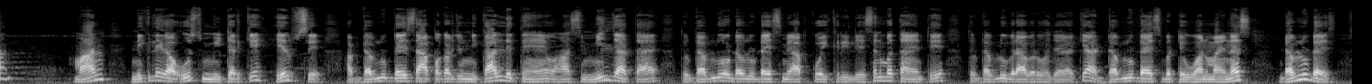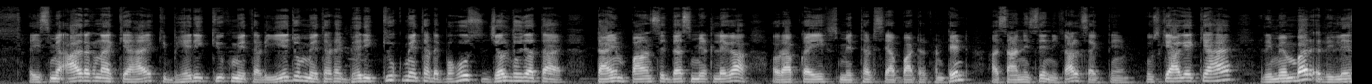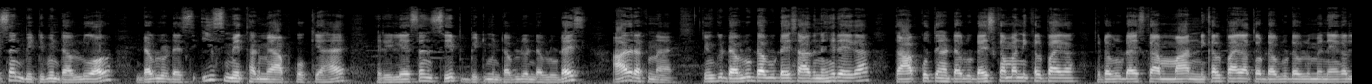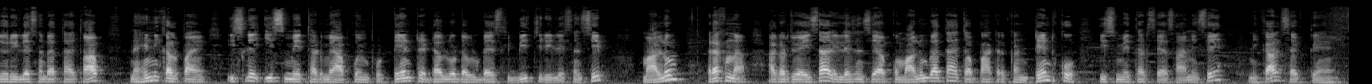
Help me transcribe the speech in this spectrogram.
मान निकलेगा उस मीटर के हेल्प से। अब डब्ल्यू डैश आप अगर जो निकाल लेते हैं, वहाँ से मिल जाता है तो डब्ल्यू और डब्ल्यू डैश में आपको एक रिलेशन बताए थे तो डब्ल्यू बराबर हो जाएगा क्या? डब्ल्यू डैश बटे वन माइनस डब्ल्यू डैश इसमें आज रखना क्या है कि वेरी क्यूक मेथड ये जो मेथड है वेरी क्यूक मेथड है, बहुत जल्द हो जाता है। टाइम पाँच से दस मिनट लेगा और आपका इस मेथड से आप वाटर कंटेंट आसानी से निकाल सकते हैं। उसके आगे क्या है? रिमेम्बर रिलेशन बिटवीन डब्ल्यू और डब्ल्यू डैश इस मेथड में आपको क्या है? Relationship between W and W dash याद रखना है। क्योंकि डब्ल्यू डब्ल्यू डैश याद नहीं रहेगा तो आपको तो यहाँ डब्ल्यू डैश का मान निकल पाएगा। तो डब्ल्यू डैश का मान निकल पाएगा तो डब्ल्यू डब्ल्यू में नहीं अगर जो रिलेशन रहता है तो आप नहीं निकल पाए। इसलिए इस मेथड में आपको इम्पोर्टेंट डब्ल्यू डब्ल्यू डैश के बीच रिलेशनशिप मालूम रखना। अगर जो ऐसा रिलेशनशिप आपको मालूम रहता है तो आप वाटर कंटेंट को इस मेथड से आसानी से निकाल सकते हैं।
